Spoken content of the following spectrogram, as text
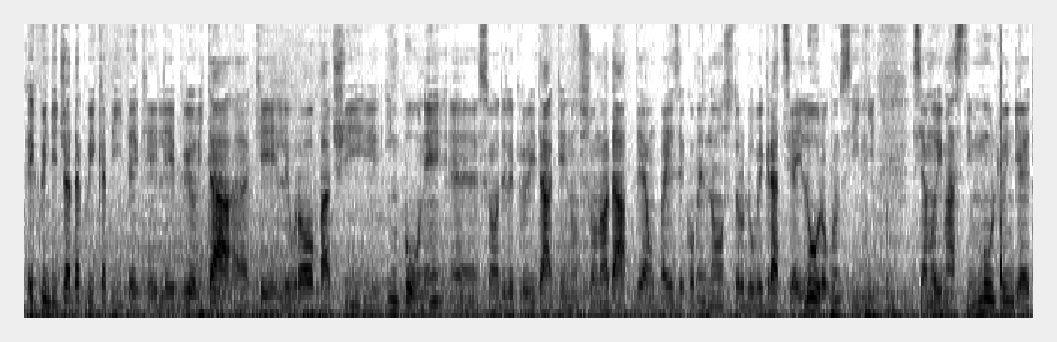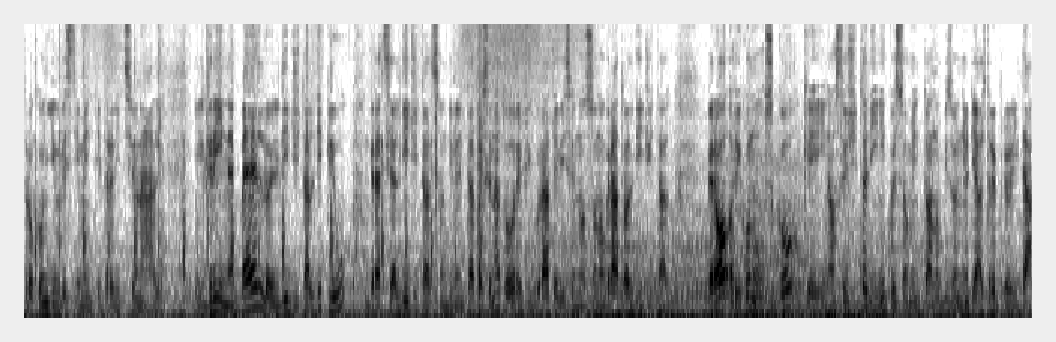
e quindi già da qui capite che le priorità eh, che l'Europa ci impone eh, sono delle priorità che non sono adatte a un paese come il nostro dove grazie ai loro consigli siamo rimasti molto indietro con gli investimenti tradizionali. Il green è bello, il digital di più, grazie al digital sono diventato senatore, figuratevi se non sono grato al digital, però riconosco che i nostri cittadini in questo momento hanno bisogno di altre priorità,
